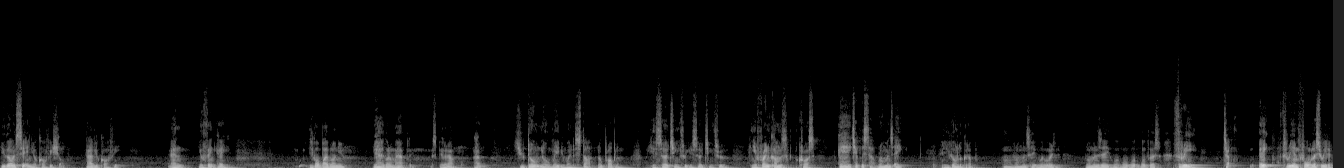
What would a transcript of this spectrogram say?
You go and sit in your coffee shop have your coffee, and you'll think, hey, you got a Bible on you? Yeah, I got it on my app. Let's get it out. You don't know maybe where to start. No problem. You're searching through, you're searching through, and your friend comes across, hey, hey, check this out, Romans 8. And you go and look it up. Oh, Romans 8, where, is it? Romans 8, what, what, what, what verse? 3. 8, 3 and 4. Let's read it.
